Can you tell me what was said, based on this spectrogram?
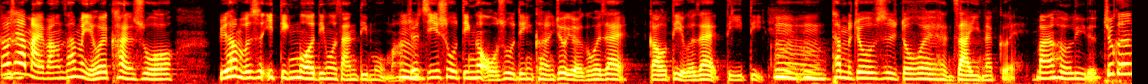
到现在买房子他们也会看说，比如他们不是一丁目、二丁目、三丁目嘛，嗯、就奇数丁跟偶数丁，可能就有一个会在高地，有个在低地。嗯嗯，他们就是都会很在意那个哎、欸，蛮合理的，就跟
